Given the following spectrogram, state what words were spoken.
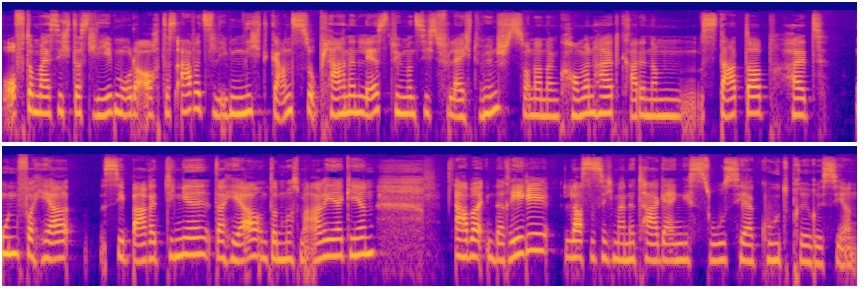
oft einmal sich das Leben oder auch das Arbeitsleben nicht ganz so planen lässt, wie man sich vielleicht wünscht, sondern dann kommen halt gerade in einem Startup halt unvorhersehbare Dinge daher und dann muss man auch reagieren. Aber in der Regel lassen sich meine Tage eigentlich so sehr gut priorisieren.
